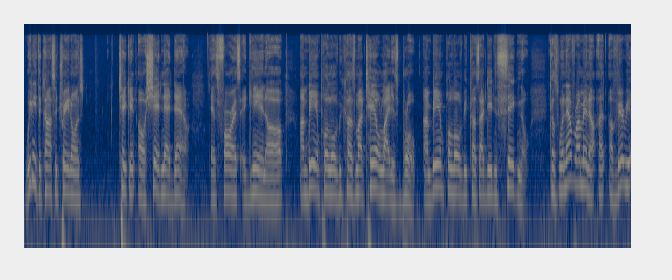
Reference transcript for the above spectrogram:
we need to concentrate on taking or uh, shedding that down as far as again uh, I'm being pulled over because my tail light is broke. I'm being pulled over because I didn't signal. Because whenever I'm in a, a, a very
